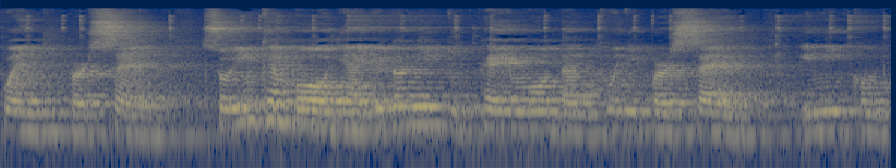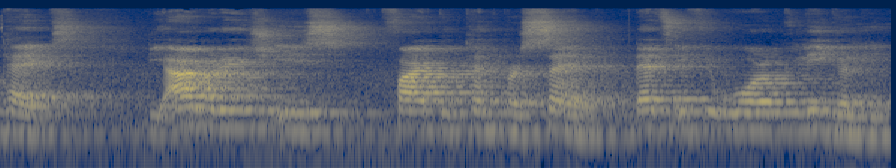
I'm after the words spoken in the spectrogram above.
20%. So in Cambodia, you don't need to pay more than 20% in income tax. The average is 5 to 10%. That's if you work legally.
